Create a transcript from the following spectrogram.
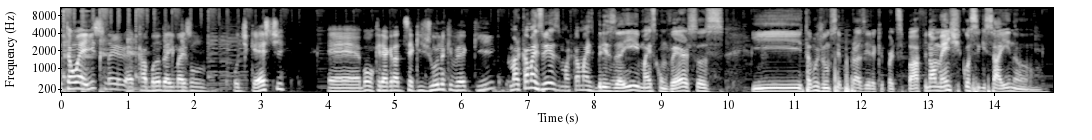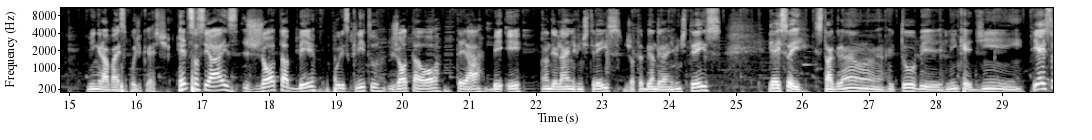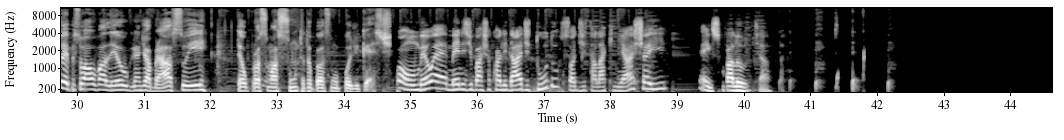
Então é isso, né? Acabando aí mais um podcast. É, bom, queria agradecer aqui Júnior que veio aqui. Marcar mais vezes, marcar mais brisas aí, mais conversas. E tamo junto, sempre um prazer aqui participar. Finalmente consegui sair no. Vim gravar esse podcast. Redes sociais, JB, por escrito, J-O-T-A-B-E, underline 23, JB underline 23. E é isso aí. Instagram, YouTube, LinkedIn. E é isso aí, pessoal. Valeu, grande abraço e até o próximo assunto, até o próximo podcast. Bom, o meu é menos de baixa qualidade, tudo. Só digitar lá que me acha e é isso. Falou, tchau.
